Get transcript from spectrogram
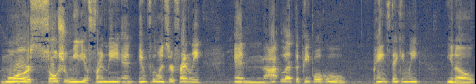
more social media friendly and influencer friendly and not let the people who painstakingly, you know,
